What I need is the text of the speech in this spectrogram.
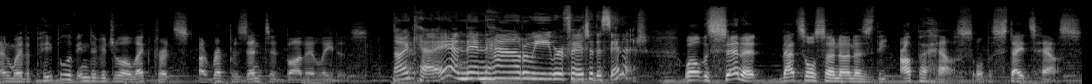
and where the people of individual electorates are represented by their leaders. Okay, and then how do we refer to the Senate? Well, the Senate, that's also known as the Upper House or the State's House.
